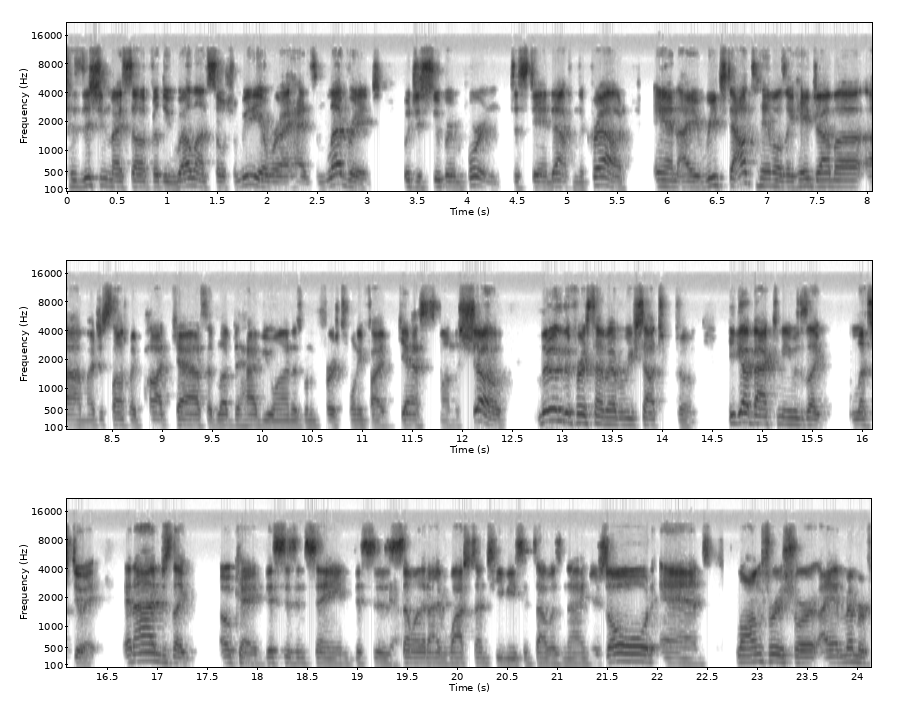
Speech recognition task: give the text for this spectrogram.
positioned myself really well on social media where I had some leverage, which is super important to stand out from the crowd. And I reached out to him. I was like, "Hey, Drama, um, I just launched my podcast. I'd love to have you on as one of the first 25 guests on the show." Literally the first time I ever reached out to him. He got back to me, was like, let's do it. And I'm just like, okay, this is insane. This is yeah. someone that I've watched on TV since I was nine years old. And long story short, I remember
